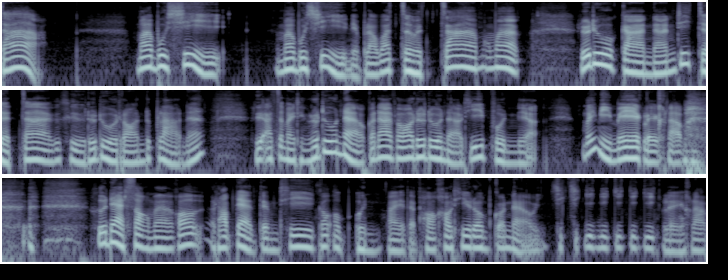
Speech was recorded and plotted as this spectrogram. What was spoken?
จ้ามาบุชิ มาบุชิเนี่ยแปลว่าเจิดจ้ามากๆ ฤดูกาลนั้นที่เจิดจ้าก็คือฤดูร้อนหรือเปล่านะ หรืออาจจะหมายถึงฤดูหนาวก็ได้เพราะว่าฤดูหนาวที่ญี่ปุ่นเนี่ยไม่มีเมฆเลยครับ คือแดดส่องมาก็รับแดดเต็มที่ก็อบอุ่นไป แต่พอเข้าที่ร่มก็หนาวชิกชิกยิกยิกยิกยิกเลยครับ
